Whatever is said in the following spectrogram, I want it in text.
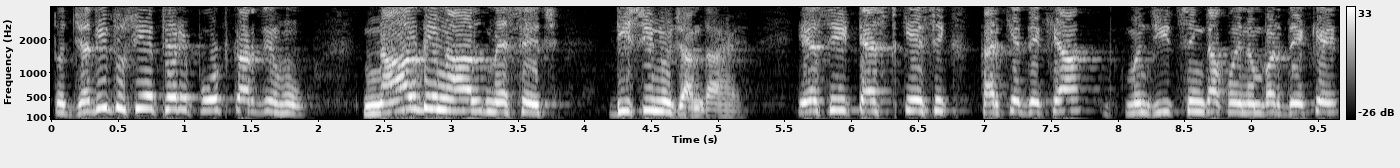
ਤੋ ਜਦੀ ਤੁਸੀਂ ਇੱਥੇ ਰਿਪੋਰਟ ਕਰਦੇ ਹੋ, ਨਾਲ ਦੀ ਨਾਲ ਮੈਸੇਜ ਡੀਸੀ ਨੂੰ ਜਾਂਦਾ ਹੈ। ਇਹ ਅਸੀਂ ਟੈਸਟ ਕੇਸ ਇੱਕ ਕਰਕੇ ਦੇਖਿਆ, ਮਨਜੀਤ ਸਿੰਘ ਦਾ ਕੋਈ ਨੰਬਰ ਦੇ ਕੇ,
